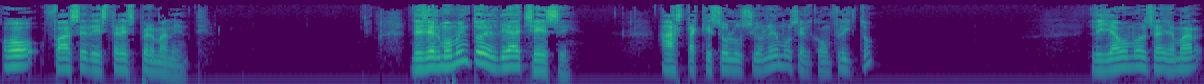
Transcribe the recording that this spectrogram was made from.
o fase de estrés permanente. Desde el momento del DHS hasta que solucionemos el conflicto, le llamamos a llamar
